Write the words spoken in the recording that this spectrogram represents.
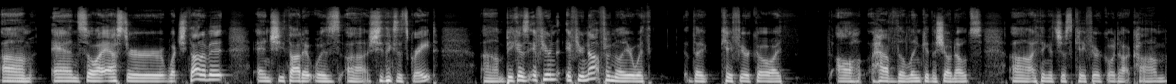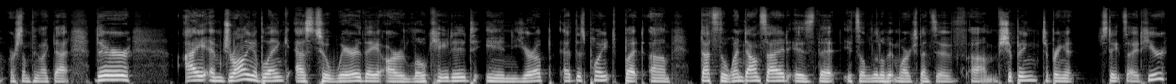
Um, and so I asked her what she thought of it, and she thought it was uh, she thinks it's great um, because if you're if you're not familiar with the Kefirko, I I'll have the link in the show notes. Uh, I think it's just kefirko.com or something like that. They're I am drawing a blank as to where they are located in Europe at this point, but um, that's the one downside is that it's a little bit more expensive um, shipping to bring it stateside here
